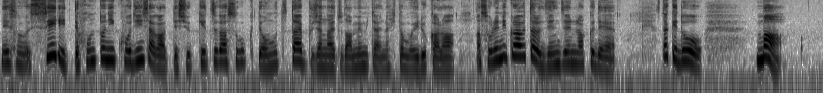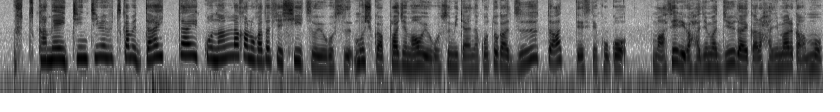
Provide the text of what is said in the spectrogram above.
う、ね、その生理って本当に個人差があって出血がすごくておむつタイプじゃないとダメみたいな人もいるからそれに比べたら全然楽で。だけどまあ2日目1日目2日目大体こう何らかの形でシーツを汚すもしくはパジャマを汚すみたいなことがずっとあってですねここ。まあ、生理が始まる10代から始まるからも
